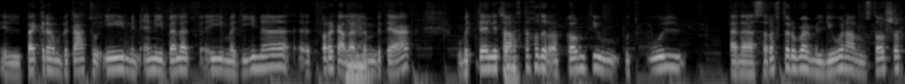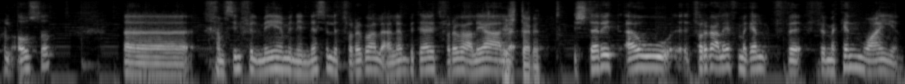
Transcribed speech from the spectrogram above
ال background بتاعته إيه من انهي بلد في أي مدينة اتفرج على. الإعلان بتاعك وبالتالي تعرف صح. تاخد الأرقام دي وتقول أنا صرفت ربع مليون على مستوى الشرق الأوسط آه 50% من الناس اللي اتفرجوا على الإعلان بتاعي اتفرجوا عليها على اشترت اشترت أو اتفرجوا عليها في مجال في, في مكان معين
